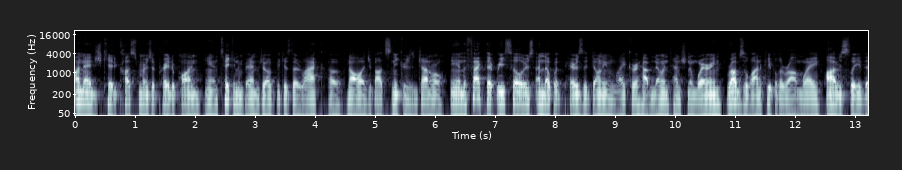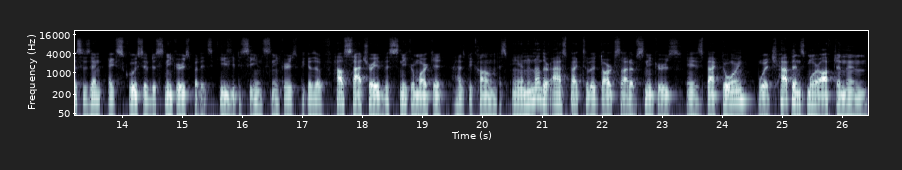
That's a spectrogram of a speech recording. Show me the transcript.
uneducated customers are preyed upon and taken advantage of because their lack of knowledge about sneakers in general. And the fact that resellers end up with pairs they don't even like or have no intention of wearing rubs a lot of people the wrong way. Obviously, this isn't exclusive to sneakers, but it's easy to see in sneakers because of how saturated the sneaker market has become. And another aspect to the dark side of sneakers is backdooring, which happens more often than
